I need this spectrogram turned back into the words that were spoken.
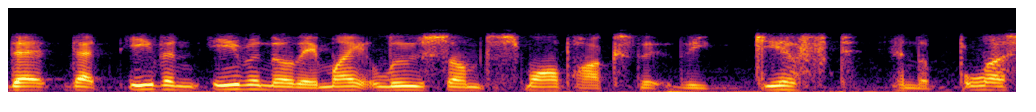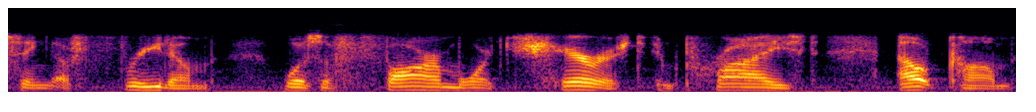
that that even even though they might lose some to smallpox, the the gift and the blessing of freedom was a far more cherished and prized outcome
